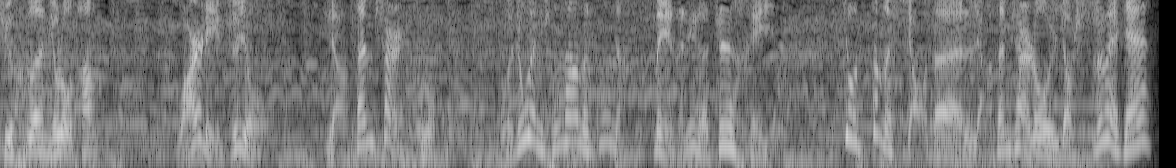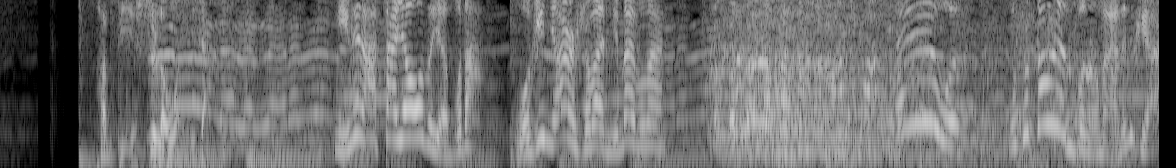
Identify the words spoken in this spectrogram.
去喝牛肉汤，碗里只有两三片牛肉，我就问盛汤的姑娘：“妹子，你可真黑呀！就这么小的两三片肉要十块钱？”她鄙视了我一下：“你那俩大腰子也不大，我给你二十万，你卖不卖？” 哎，我我说当然不能卖了，你给二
